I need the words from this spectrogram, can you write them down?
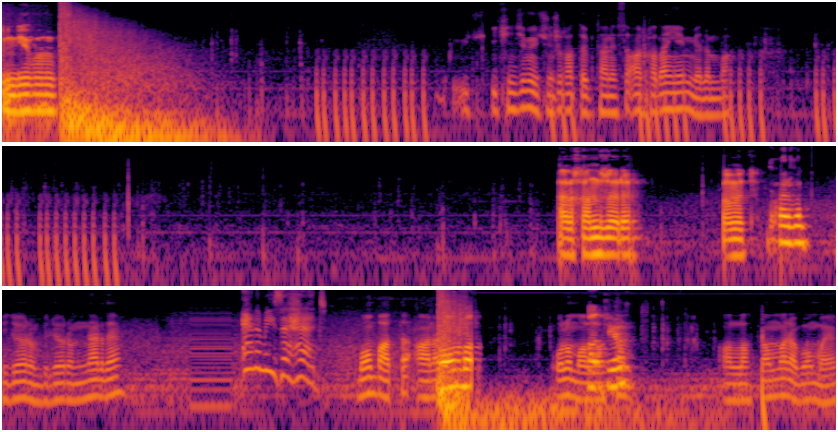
Bu niye bana? Üç, ikinci mi üçüncü katta bir tanesi. Arkadan yemeyelim bak. Arkanız ara. Mehmet. Var var. Biliyorum biliyorum. Nerede? Enemies ahead. Bomba attı. Ana. Bomba Oğlum Allah'tan. atıyor. Allah'tan var ya bombaya.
